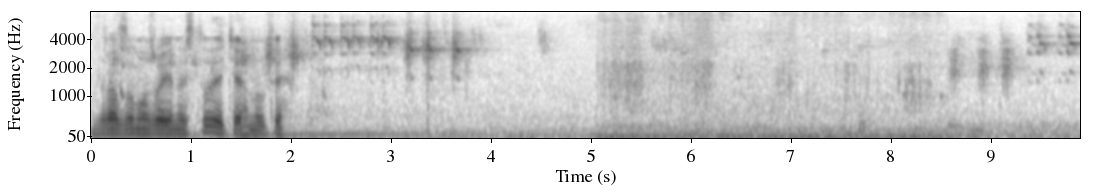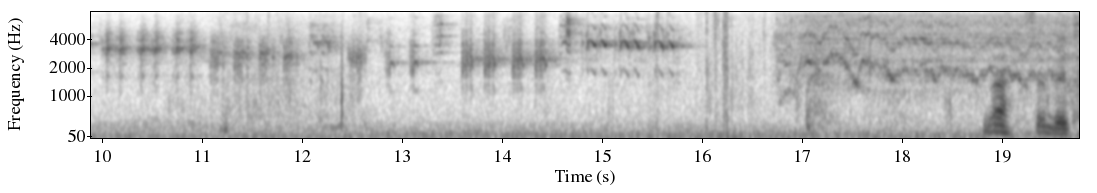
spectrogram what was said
Зразу може і не стоїть тягнути. На, сидить.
